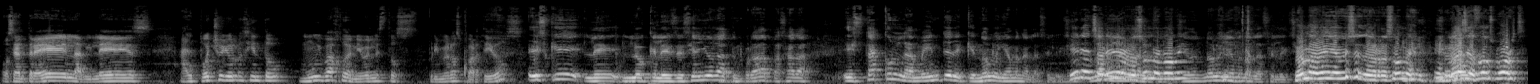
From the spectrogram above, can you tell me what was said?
o sea, entre él, Avilés, al Pocho yo lo siento muy bajo de nivel estos primeros partidos. Es que le- lo que les decía yo la temporada pasada, está con la mente de que no lo llaman a la selección. ¿Quieren No salir el resumen, no, No lo llaman a la No selección. me había visto en el resumen. Gracias, Fox Sports.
